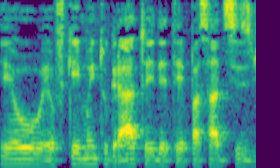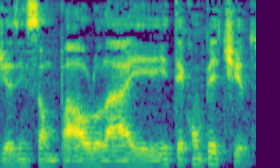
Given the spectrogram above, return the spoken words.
eu, eu fiquei muito grato aí de ter passado esses dias em São Paulo lá e, e ter competido.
